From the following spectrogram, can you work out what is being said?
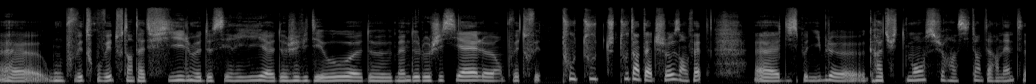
où on pouvait trouver tout un tas de films, de séries, de jeux vidéo, de même de logiciels, on pouvait trouver tout, un tas de choses en fait disponibles gratuitement sur un site internet.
